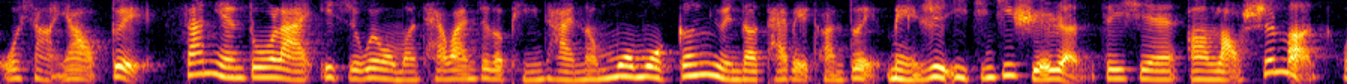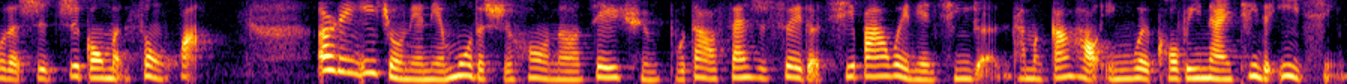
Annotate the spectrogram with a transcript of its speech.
我想要对三年多来一直为我们台湾这个平台呢默默耕耘的台北团队、每日一经济学人这些呃老师们或者是志工们送话。二零一九年年末的时候呢，这一群不到三十岁的七八位年轻人，他们刚好因为 COVID-19 的疫情，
